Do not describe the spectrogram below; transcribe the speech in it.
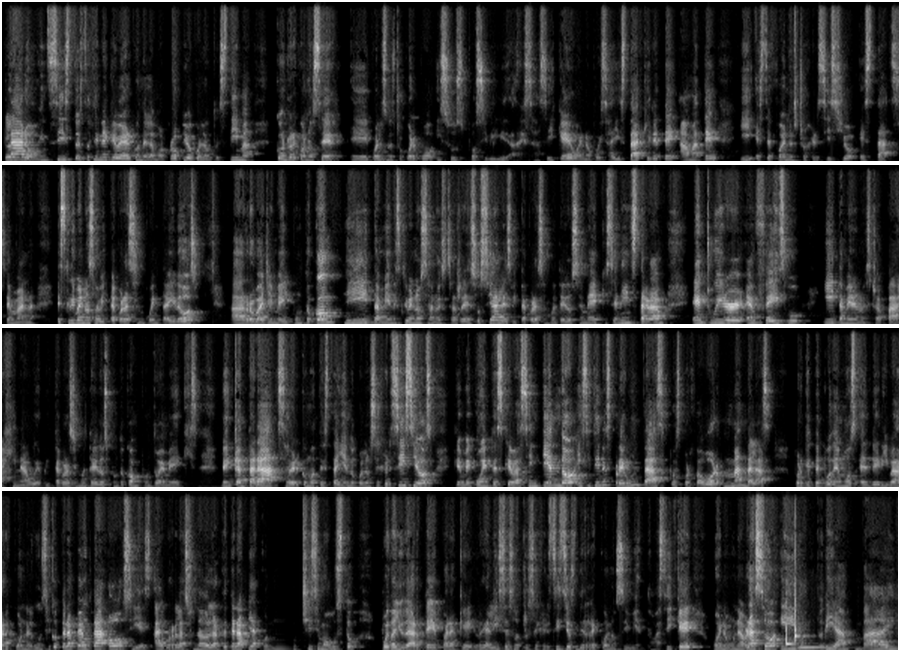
Claro, insisto, esto tiene que ver con el amor propio, con la autoestima, con reconocer eh, cuál es nuestro cuerpo y sus posibilidades. Así que, bueno, pues ahí está, quiérete, ámate y este fue nuestro ejercicio esta semana. Escríbenos a bitácora 52 arroba gmail.com y también escríbenos a nuestras redes sociales, Bitácora 52MX en Instagram, en Twitter, en Facebook y también en nuestra página web, bitácora52.com.mx. Me encantará saber cómo te está yendo con los ejercicios, que me cuentes qué vas sintiendo y si tienes preguntas, pues por favor, mándalas porque te podemos eh, derivar con algún psicoterapeuta o si es algo relacionado al arte terapia, con muchísimo gusto puedo ayudarte para que realices otros ejercicios de reconocimiento. Así que, bueno, un abrazo y buen día. Bye.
